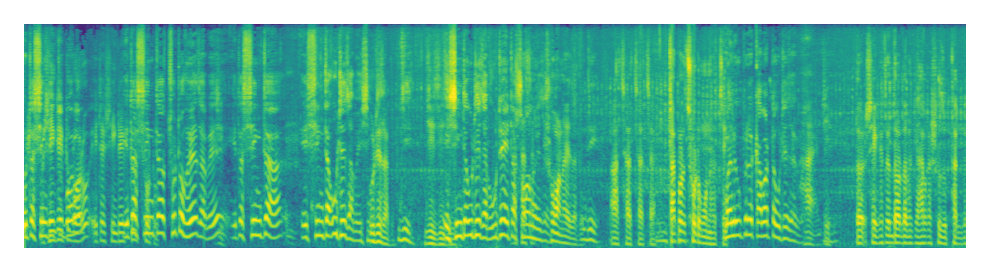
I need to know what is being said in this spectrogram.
ওটা শিংটা একটু বড়। এটা শিংটা এটা শিংটা ছোট হয়ে যাবে এটা শিংটা এই শিংটা উঠে যাবে এই উঠে যাবে। জি। জি জি এই। শিংটা উঠে যাবে উঠে এটা সমান হয়ে যাবে। সমান হয়ে যাবে। জি। আচ্ছা আচ্ছা আচ্ছা। তারপরে ছোট মনে হচ্ছে। মানে উপরের কাভারটা উঠে যাবে। হ্যাঁ জি। তো সেক্ষেত্রে দরদামে কি হালকা সুযোগ থাকবে?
